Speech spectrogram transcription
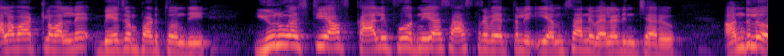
అలవాట్ల వల్లే బీజం పడుతోంది. యూనివర్సిటీ ఆఫ్ కాలిఫోర్నియా శాస్త్రవేత్తలు ఈ అంశాన్ని వెల్లడించారు. అందులో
